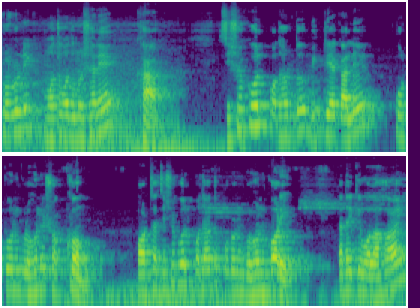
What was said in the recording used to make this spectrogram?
প্রোটনিক মতবাদ অনুসারে ক্ষার। যে সকল পদার্থ বিক্রিয়াকালে প্রোটন গ্রহণে সক্ষম, অর্থাৎ যে সকল পদার্থ প্রোটন গ্রহণ করে, তাদেরকে বলা হয়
